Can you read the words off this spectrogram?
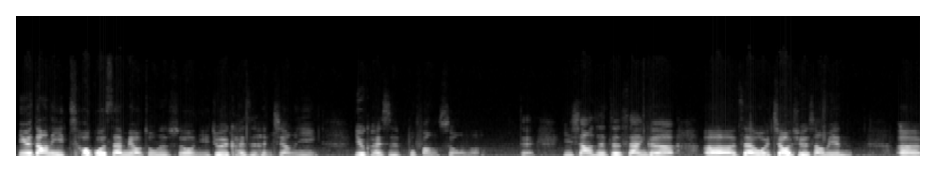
因为当你超过三秒钟的时候，你就会开始很僵硬，又开始不放松了。对，以上是这三个呃，在我教学上面，呃，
